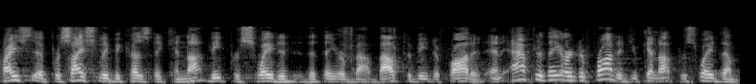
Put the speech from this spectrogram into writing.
uh, precisely because they cannot be persuaded that they are about to be defrauded. And after they are defrauded, you cannot persuade them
